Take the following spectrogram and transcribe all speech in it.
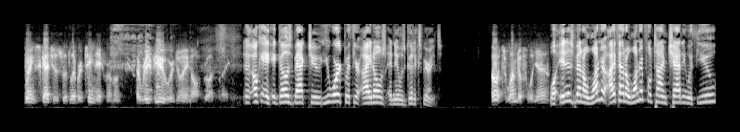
doing sketches with Libertini from a, a revue we're doing off Broadway. uh, okay, it goes back to you worked with your idols, and it was good experience. Oh, it's wonderful, yeah. Well, it has been a wonder. I've had a wonderful time chatting with you,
